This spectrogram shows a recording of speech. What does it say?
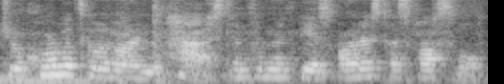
to record what's going on in the past and for them to be as honest as possible.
